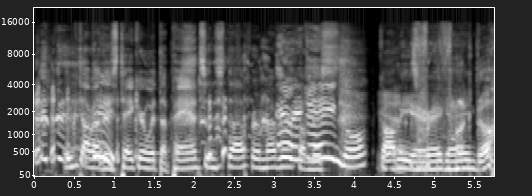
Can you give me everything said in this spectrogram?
we've talked about this taker with the pants and stuff. Remember Eric from this? Angle. Call Yeah, me Eric Angle.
